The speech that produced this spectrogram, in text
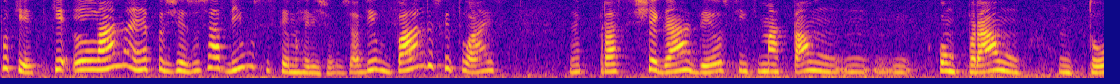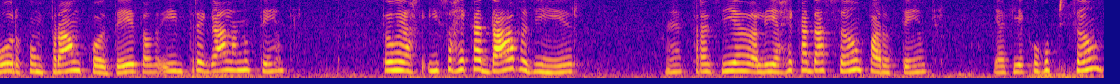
Por quê? Porque lá na época de Jesus já havia um sistema religioso, já havia vários rituais. Né? Para chegar a Deus, tinha que matar um, um, um comprar um, um touro, comprar um cordeiro e entregar lá no templo. Então isso arrecadava dinheiro, né? trazia ali arrecadação para o templo. E havia corrupção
